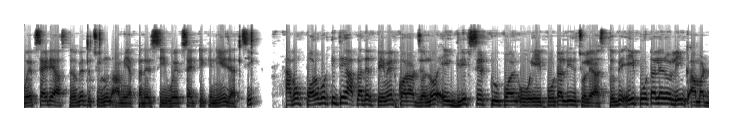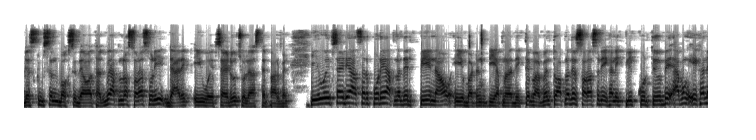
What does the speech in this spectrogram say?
ওয়েবসাইটে আসতে হবে। তো চলুন, আমি আপনাদের সেই ওয়েবসাইটটিকে নিয়ে যাচ্ছি। এবং পরবর্তীতে আপনাদের পেমেন্ট করার জন্য এই গ্রিপসের টু পয়েন্ট ও এই পোর্টালটিতে চলে আসতে হবে। এই পোর্টালেরও লিঙ্ক আমার ডেসক্রিপশন বক্সে দেওয়া থাকবে। আপনারা সরাসরি ডাইরেক্ট এই ওয়েবসাইটেও চলে আসতে পারবেন। এই ওয়েবসাইটে আসার পরে আপনাদের পে নাও এই বাটনটি আপনারা দেখতে পারবেন। তো আপনাদের সরাসরি এখানে ক্লিক করতে হবে এবং এখানে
